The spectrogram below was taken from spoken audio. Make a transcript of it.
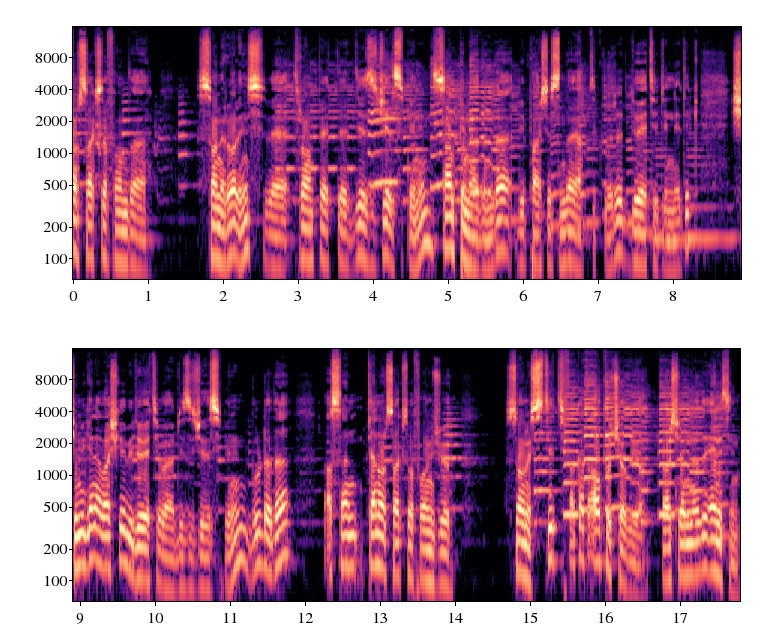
Tenor saksafonda Sonny Rollins ve trompette Dizzy Gillespie'nin Sampin adında bir parçasında yaptıkları düeti dinledik. Şimdi gene başka bir düeti var Dizzy Gillespie'nin. Burada da aslında tenor saksafoncu Sonny Stitt fakat alto çalıyor. Parçanın adı Anything.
